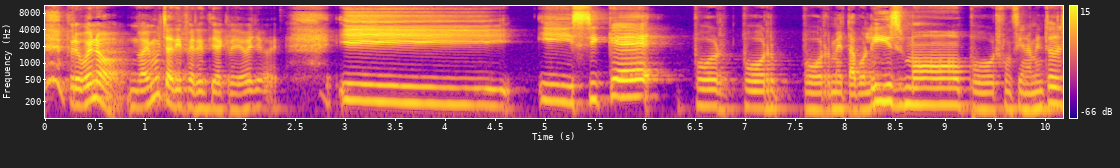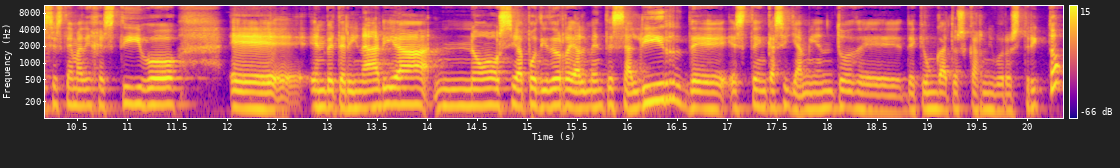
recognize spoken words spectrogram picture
Pero bueno, no hay mucha diferencia, creo yo. ¿eh? Y, y sí que por, por, metabolismo, por funcionamiento del sistema digestivo. Eh, en veterinaria no se ha podido realmente salir de este encasillamiento de, que un gato es carnívoro estricto.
